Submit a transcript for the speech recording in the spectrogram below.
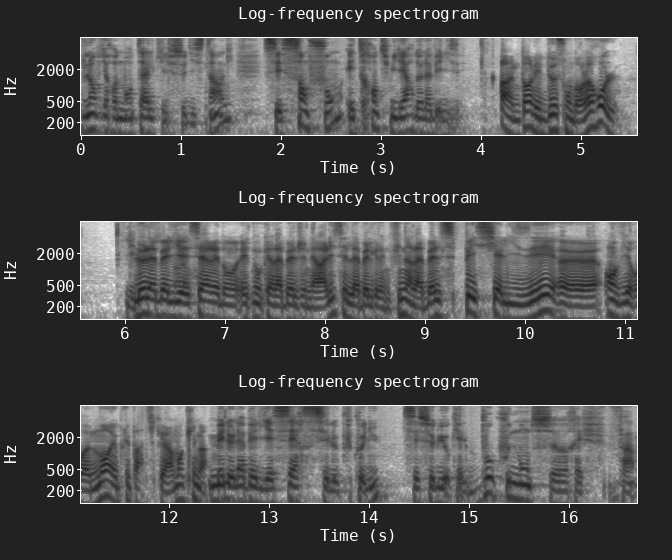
l'environnemental qu'il se distingue, c'est 100 fonds et 30 milliards de labellisés. En même temps, les deux sont dans leur rôle. le label ISR est, donc un label généraliste et le label Greenfin un label spécialisé euh, environnement et plus particulièrement climat. Mais le label ISR, c'est le plus connu. C'est celui auquel beaucoup de monde se réfère. Enfin,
